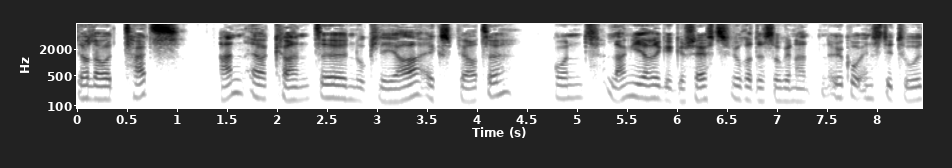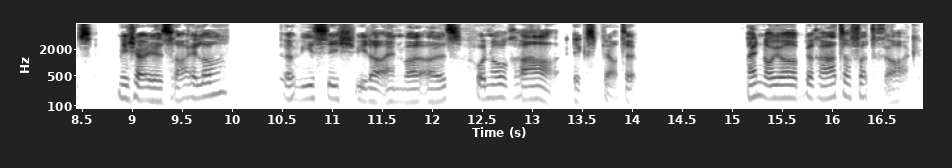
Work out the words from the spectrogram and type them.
Der laut Taz anerkannte Nuklearexperte und langjährige Geschäftsführer des sogenannten Öko-Instituts Michael Seiler erwies sich wieder einmal als Honorarexperte. Ein neuer Beratervertrag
